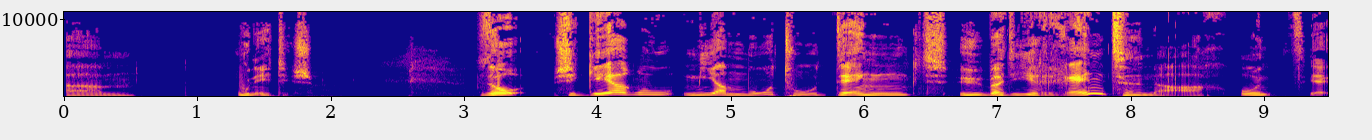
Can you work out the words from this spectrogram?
ähm, unethisch. So, Shigeru Miyamoto denkt über die Rente nach. Und ihr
